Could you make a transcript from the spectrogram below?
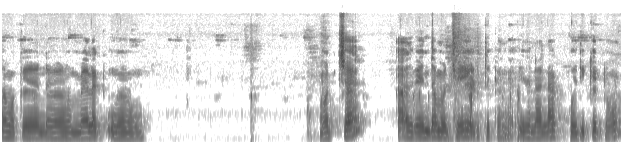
நமக்கு இந்த மிளக் மொச்சை அது வெந்த மொச்சையை எடுத்துக்கோங்க. இது நல்லா கொதிக்கட்டும்.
